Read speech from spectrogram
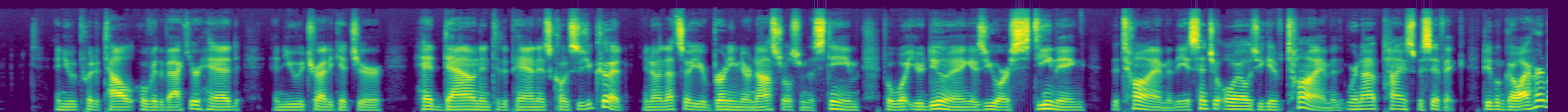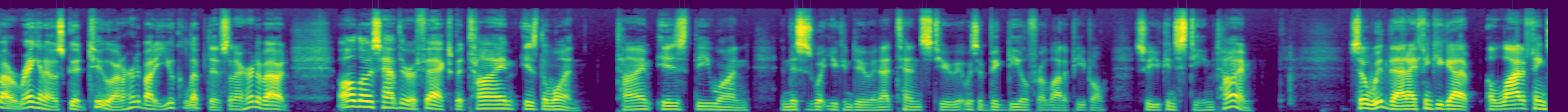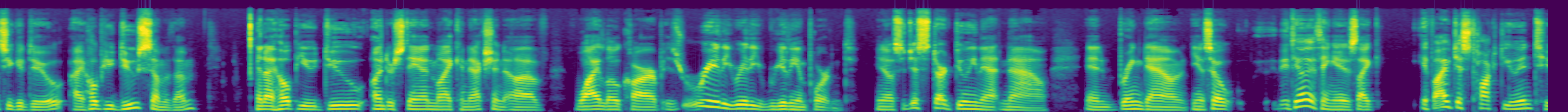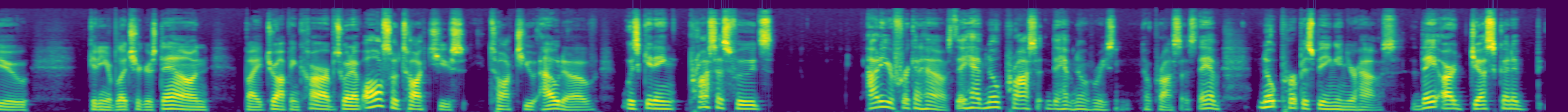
and you would put a towel over the back of your head and you would try to get your head down into the pan as close as you could you know and that's so you're burning their nostrils from the steam but what you're doing is you are steaming the thyme and the essential oils you get of thyme and we're not time specific people go i heard about oregano is good too and i heard about eucalyptus and i heard about all those have their effects but thyme is the one Thyme is the one, and this is what you can do. And that tends to, it was a big deal for a lot of people. So you can steam thyme. So, with that, I think you got a lot of things you could do. I hope you do some of them. And I hope you do understand my connection of why low carb is really, really, really important. You know, so just start doing that now and bring down, you know, so the other thing is like if I've just talked you into getting your blood sugars down by dropping carbs, what I've also talked you talked you out of was getting processed foods out of your freaking house. They have no process. They have no reason, no process. They have no purpose being in your house. They are just going to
